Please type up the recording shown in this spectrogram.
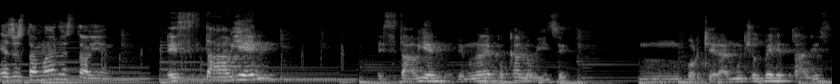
¿Eso está mal o está bien? Está bien, está bien. en una época lo hice mm, porque eran muchos vegetales,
